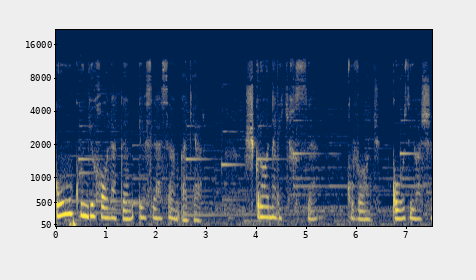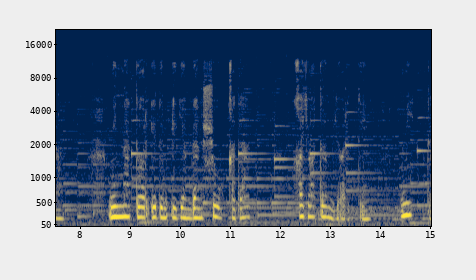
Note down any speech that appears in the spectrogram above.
u kungi holatim eslasam agar shukronalik hissi quvonch ko'z yoshim minnatdor edim egamdan shu qadar hayotim yoritding mitti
